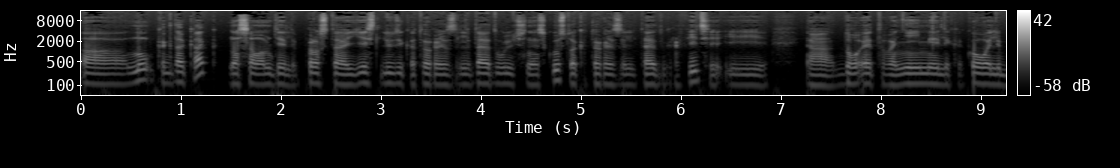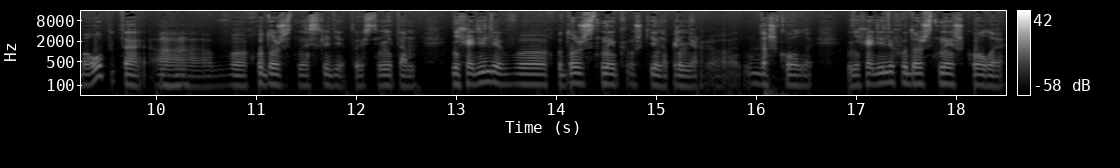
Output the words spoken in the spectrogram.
А, ну, когда как, на самом деле. Просто есть люди, которые залетают в уличное искусство, которые залетают в граффити, и а, до этого не имели какого-либо опыта а, в художественной среде. То есть они там не ходили в художественные кружки, например, а, до школы, не ходили в художественные школы.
